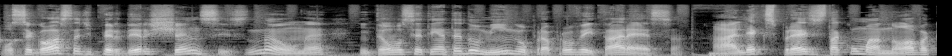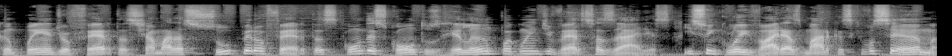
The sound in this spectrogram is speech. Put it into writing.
Você gosta de perder chances? Não, né? Então você tem até domingo para aproveitar essa. A AliExpress está com uma nova campanha de ofertas chamada Super Ofertas, com descontos relâmpago em diversas áreas. Isso inclui várias marcas que você ama,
